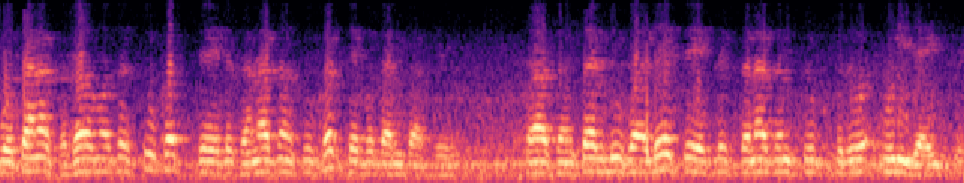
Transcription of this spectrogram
પોતાના સ્વભાવમાં તો સુખ જ છે એટલે સનાતન સુખ જ છે પોતાની પાસે. આ સંસારી દુઃખ અડે છે એટલે સનાતન સુખ બધું ઉડી જાય છે.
